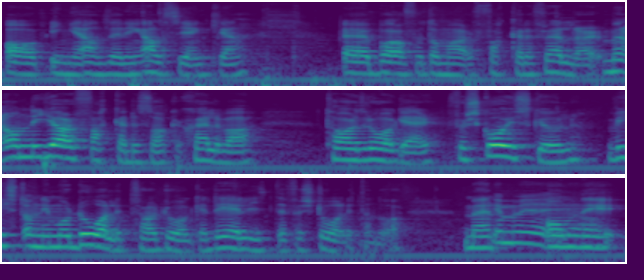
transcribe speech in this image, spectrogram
av ingen anledning alls egentligen. Eh, bara för att de har fuckade föräldrar. Men om ni gör fuckade saker själva, tar droger, för skojs skull. Visst om ni mår dåligt tar droger, det är lite förståeligt ändå. Men, Ja, men, om ja. ni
